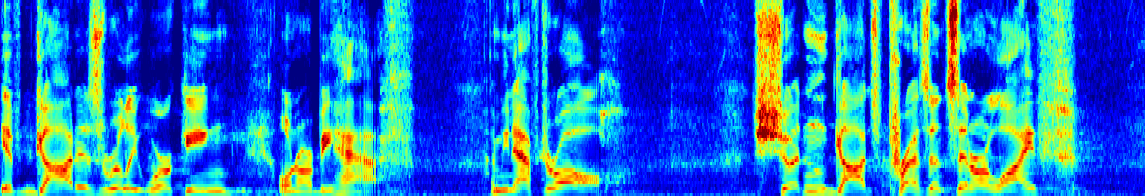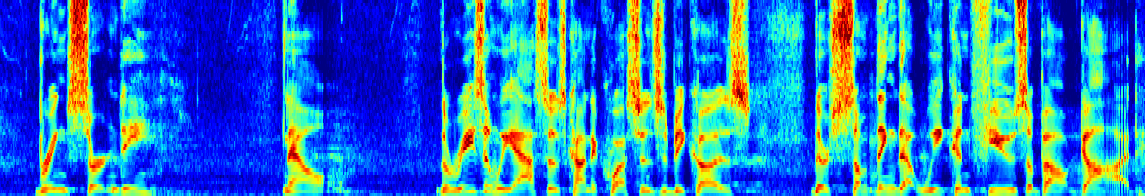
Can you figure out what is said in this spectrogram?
if God is really working on our behalf. I mean, after all, shouldn't God's presence in our life bring certainty? Now, the reason we ask those kind of questions is because there's something that we confuse about God.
